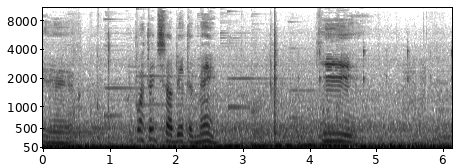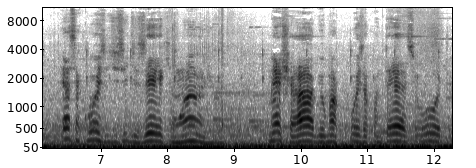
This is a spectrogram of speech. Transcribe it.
É importante saber também que essa coisa de se dizer que um anjo mexe a água e uma coisa acontece, outra,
